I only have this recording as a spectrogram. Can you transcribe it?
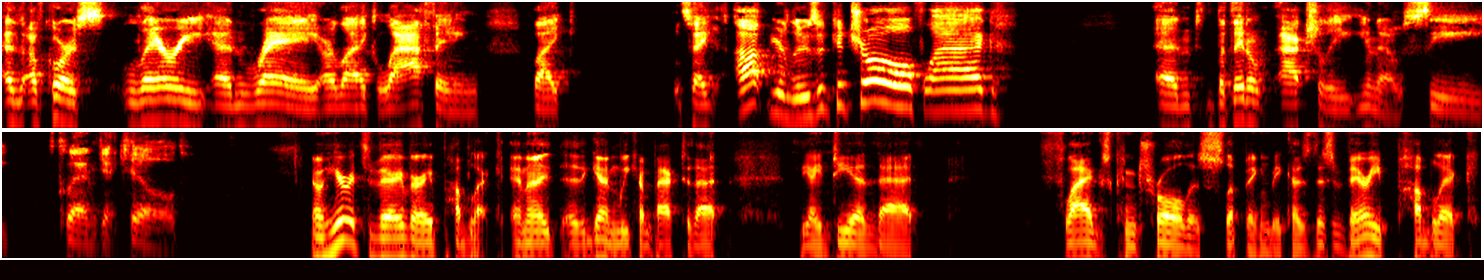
and of course, Larry and Ray are like laughing, like saying, Up, oh, you're losing control, Flagg. And, but they don't actually, you know, see Glenn get killed. Now here it's very, very public. And I, again, we come back to that the idea that Flagg's control is slipping because this very public,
